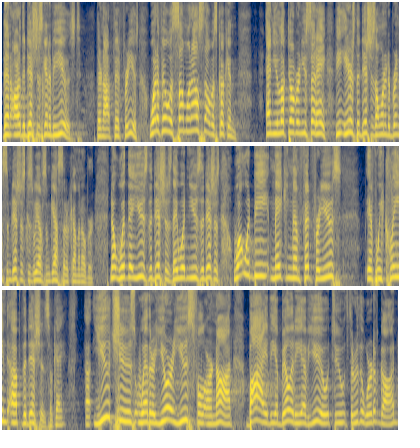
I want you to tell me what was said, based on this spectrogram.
Then are the dishes going to be used? They're not fit for use. What if it was someone else that was cooking and you looked over and you said, Hey, here's the dishes. I wanted to bring some dishes because we have some guests that are coming over. No, would they use the dishes? They wouldn't use the dishes. What would be making them fit for use if we cleaned up the dishes, okay? Uh, you choose whether you're useful or not by the ability of you to, through the Word of God,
